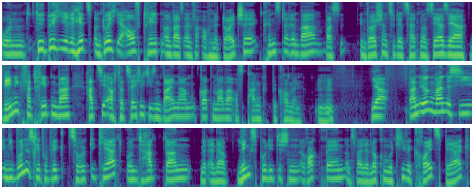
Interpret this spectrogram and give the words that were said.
Und du- durch ihre Hits und durch ihr Auftreten und weil es einfach auch eine deutsche Künstlerin war, was in Deutschland zu der Zeit noch sehr, sehr wenig vertreten war, hat sie auch tatsächlich diesen Beinamen Godmother of Punk bekommen. Mhm. Ja, dann irgendwann ist sie in die Bundesrepublik zurückgekehrt und hat dann mit einer linkspolitischen Rockband, und zwar der Lokomotive Kreuzberg,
